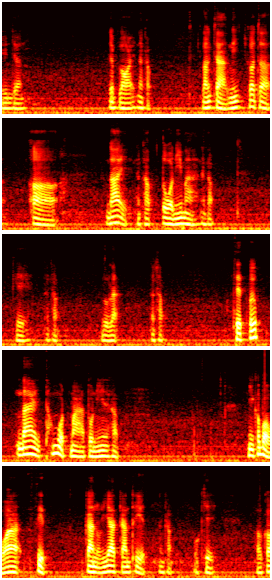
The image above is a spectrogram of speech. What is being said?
ยืนยัน เรียบร้อยนะครับ หลังจากนี้ก็จะได้นะครับตัวนี้มานะครับ โอเคนะครับ ดูแลนะครับ เสร็จปุ๊บ ได้ทั้งหมดมาตัวนี้นะครับ นี่ก็บอกว่าสิทธิ์การอนุญาตการเทรดนะครับ โอเค แล้วก็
